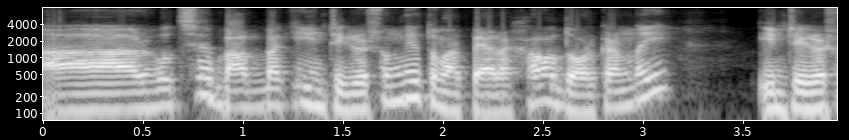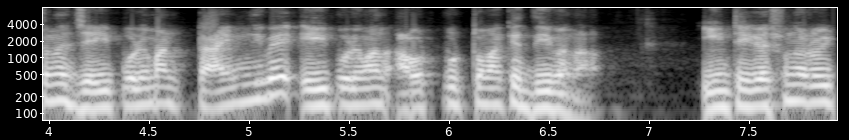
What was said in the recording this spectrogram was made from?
আর হচ্ছে বাদ বাকি ইন্টিগ্রেশন নিয়ে তোমার প্যারা খাওয়া দরকার নেই। ইন্টিগ্রেশনে যেই পরিমাণ টাইম নিবে, এই পরিমাণ আউটপুট তোমাকে দিবে না। ইন্টিগ্রেশনের ওই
